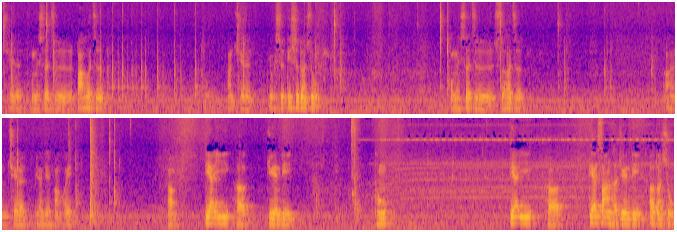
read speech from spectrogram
确认，我们设置八赫兹，按确认。又是第四段数，我们设置十赫兹，按确认。编程键返回。好，D I E 和 GND。通。DI 一和 DI 三和 GND 二段数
